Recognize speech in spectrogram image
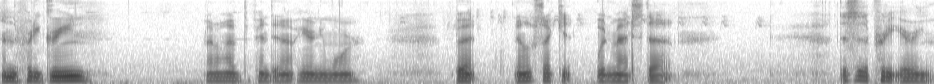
and the pretty green. I don't have the pendant out here anymore. But it looks like it would match that. This is a pretty earring.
